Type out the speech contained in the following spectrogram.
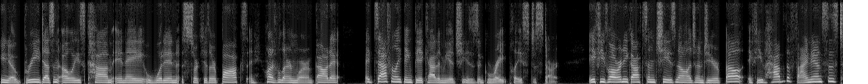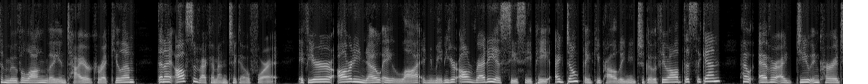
you know, brie doesn't always come in a wooden circular box and you want to learn more about it, I definitely think the Academy of Cheese is a great place to start. If you've already got some cheese knowledge under your belt, if you have the finances to move along the entire curriculum, then I also recommend to go for it. If you already know a lot and maybe you're already a CCP, I don't think you probably need to go through all of this again. However, I do encourage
